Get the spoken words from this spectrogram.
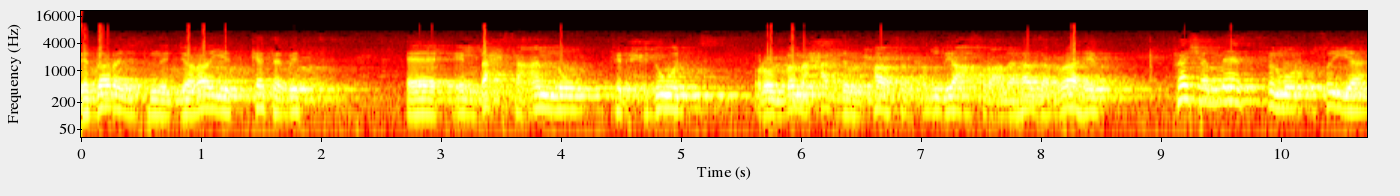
لدرجة إن الجرايد كتبت البحث عنه في الحدود. ربما حد من حرس الحدود يعثر على هذا الراهب. فشماس في المرقصية.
